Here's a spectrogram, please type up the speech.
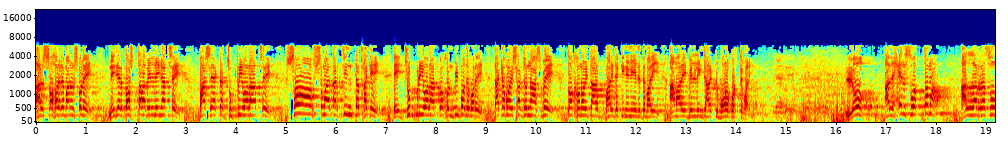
আর শহরের মানুষ হলে নিজের দশতলা বিল্ডিং আছে পাশে একটা ঝুপড়িওয়ালা আছে, সব সময় তার চিন্তা থাকে, এই ঝুপড়িওয়ালা কখন বিপদে পড়ে, টাকা পয়সার জন্য আসবে, তখন ওই তার বাড়িটা কিনে নিয়ে যেতে পারি, আমার এই বিল্ডিংটা আরেকটু বড় করতে পারি। লোভ, আল হেরসুয়াত্তমা আল্লাহর রসুল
